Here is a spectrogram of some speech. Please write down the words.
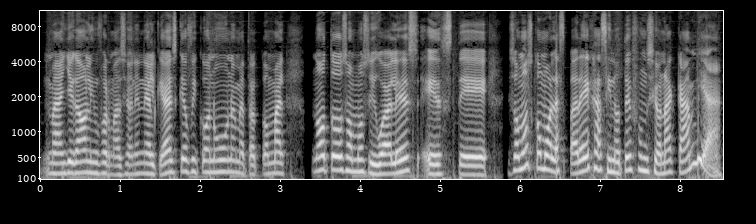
me llegado la información en el que ah, es que fui con uno y me trató mal. No todos somos iguales, este, somos como las parejas, si no te funciona, cambia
